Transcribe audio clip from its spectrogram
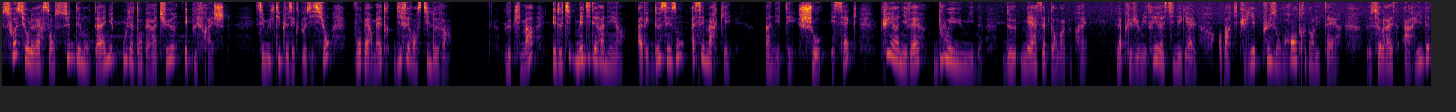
soit sur le versant sud des montagnes où la température est plus fraîche. Ces multiples expositions vont permettre différents styles de vin. Le climat est de type méditerranéen, avec deux saisons assez marquées. Un été chaud et sec, puis un hiver doux et humide, de mai à septembre à peu près. La pluviométrie reste inégale, en particulier plus on rentre dans les terres. Le sol reste aride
